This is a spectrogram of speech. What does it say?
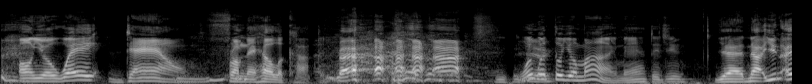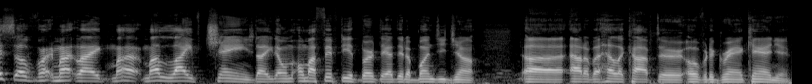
on your way down from the helicopter, what went through your mind, man? Did you? Yeah, now you know it's so funny. My like my my life changed. Like on, on my 50th birthday, I did a bungee jump uh, out of a helicopter over the Grand Canyon,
